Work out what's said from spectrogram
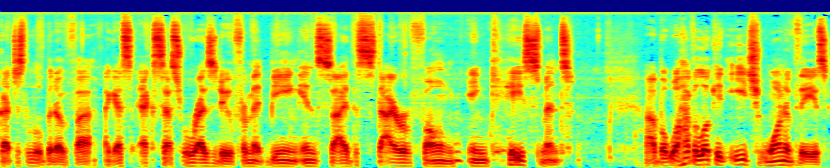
Got just a little bit of, uh, I guess, excess residue from it being inside the styrofoam encasement. Uh, but we'll have a look at each one of these.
